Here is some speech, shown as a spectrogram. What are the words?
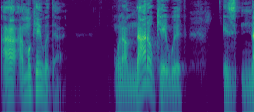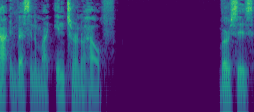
I, I'm okay with that. What I'm not okay with is not investing in my internal health versus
